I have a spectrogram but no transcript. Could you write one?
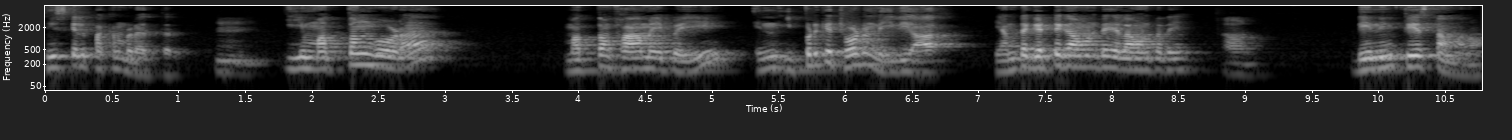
తీసుకెళ్ళి పక్కన పడేస్తారు. ఈ మొత్తం కూడా మొత్తం ఫామ్ అయిపోయి ఇప్పటికే చూడండి ఇది ఎంత గట్టిగా ఉంటే ఇలా ఉంటది? దీని నుంచి తీస్తాం మనం.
